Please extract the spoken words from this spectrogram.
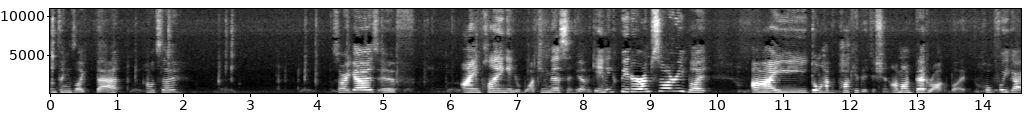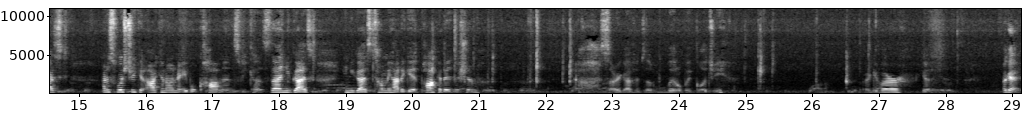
some things like that, I would say. Sorry guys if I am playing and you're watching this and you have a gaming computer, I'm sorry, but I don't have a pocket edition. I'm on Bedrock, but hopefully you guys I just wish you could I can enable comments because then you guys can you guys tell me how to get pocket edition. sorry guys, it's a little bit glitchy. Regular, good. Okay.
